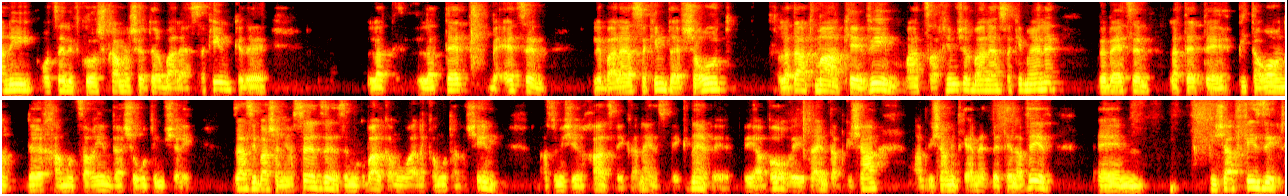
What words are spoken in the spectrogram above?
אני רוצה לפגוש כמה שיותר בעלי עסקים כדי לתת בעצם לבעלי עסקים את האפשרות לדעת מה הכאבים, מה הצרכים של בעלי העסקים האלה, ובעצם לתת אה, פתרון דרך המוצרים והשירותים שלי. זה הסיבה שאני עושה את זה, זה מוגבל כמובן לכמות אנשים, אז מי שילחץ וייכנס ויקנה ויעבור ויתאם את הפגישה, הפגישה מתקיימת בתל אביב, אמ, פגישה פיזית,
